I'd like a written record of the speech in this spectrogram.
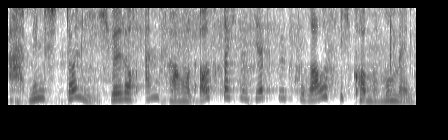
Ach Mensch, Dolly, ich will doch anfangen. Und ausgerechnet jetzt willst du raus? Ich komme, Moment.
